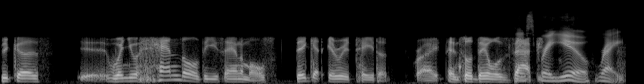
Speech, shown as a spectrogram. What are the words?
because when you handle these animals, they get irritated, right? And so they will zap they spray you, right?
